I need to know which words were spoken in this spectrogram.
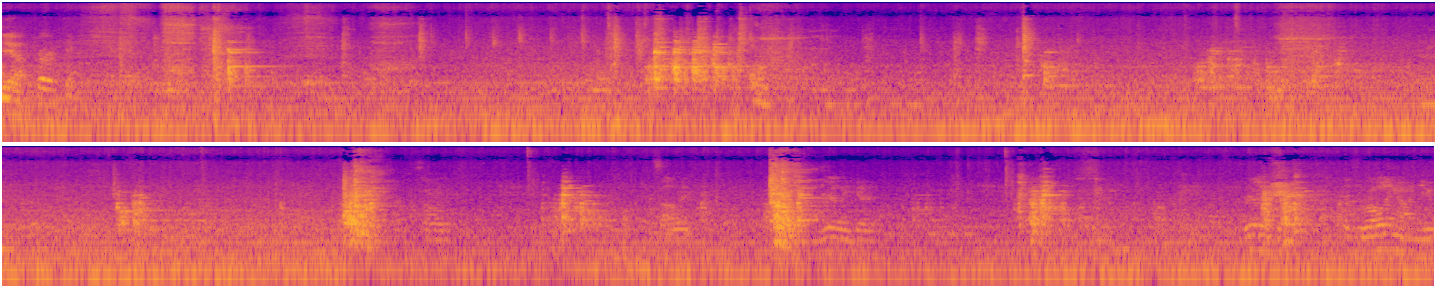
Yeah. Perfect. Really good. It's rolling on you.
